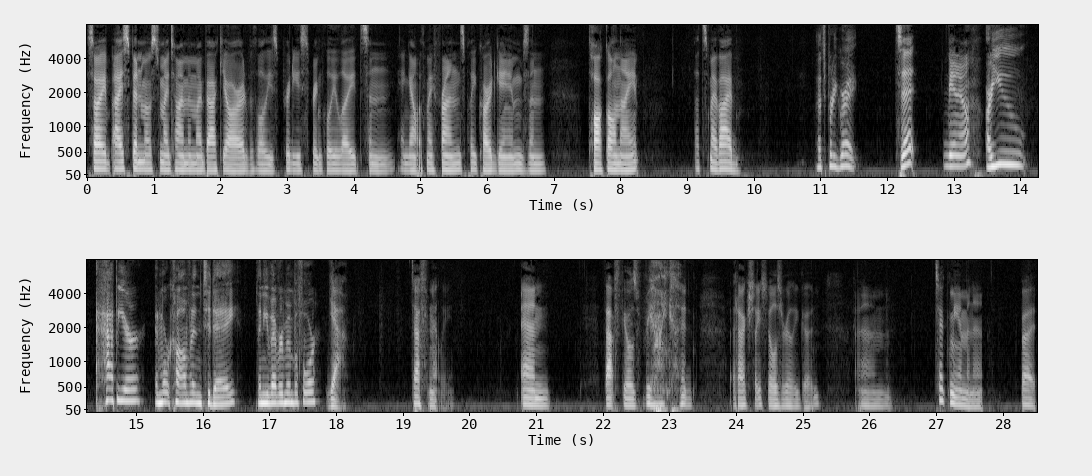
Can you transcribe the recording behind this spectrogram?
So I, I spend most of my time in my backyard with all these pretty sprinkly lights and hang out with my friends, play card games, and talk all night. That's my vibe. That's pretty great. That's it. You know? Are you happier and more confident today than you've ever been before? Yeah, definitely. And that feels really good. It actually feels really good. Um, took me a minute, but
